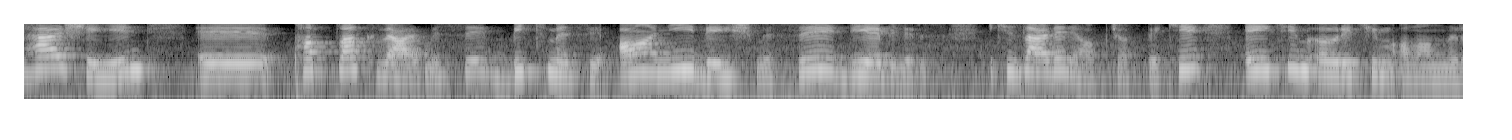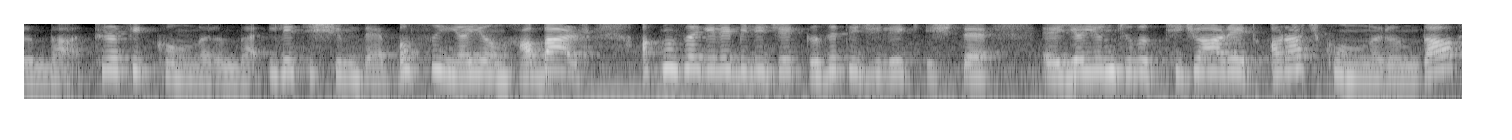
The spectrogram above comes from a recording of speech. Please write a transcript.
her şeyin e, patlak vermesi, bitmesi, ani değişmesi diyebiliriz. İkizlerde ne yapacak peki? Eğitim, öğretim alanlarında, trafik konularında, iletişimde, basın, yayın, haber, aklınıza gelebilecek gazetecilik, işte e, yayıncılık, ticaret, araç konularında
